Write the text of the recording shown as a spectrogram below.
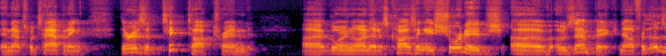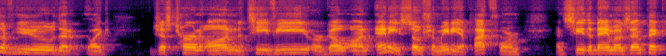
and that's what's happening. There is a TikTok trend uh, going on that is causing a shortage of Ozempic. Now, for those of you that like just turn on the TV or go on any social media platform and see the name Ozempic,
